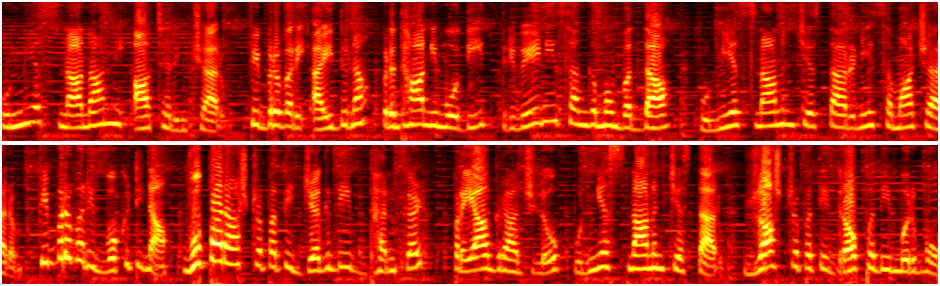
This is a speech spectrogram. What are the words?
పుణ్య స్నానాన్ని ఆచరించారు. ఫిబ్రవరి ఐదున ప్రధాని మోదీ త్రివేణి సంగమం వద్ద పుణ్య స్నానం చేస్తారని సమాచారం. ఫిబ్రవరి ఒకటిన ఉపరాష్ట్రపతి జగదీప్ ధన్కడ్ ప్రయాగ్రాజ్లో పుణ్య స్నానం చేస్తారు. రాష్ట్రపతి ద్రౌపది ముర్ము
